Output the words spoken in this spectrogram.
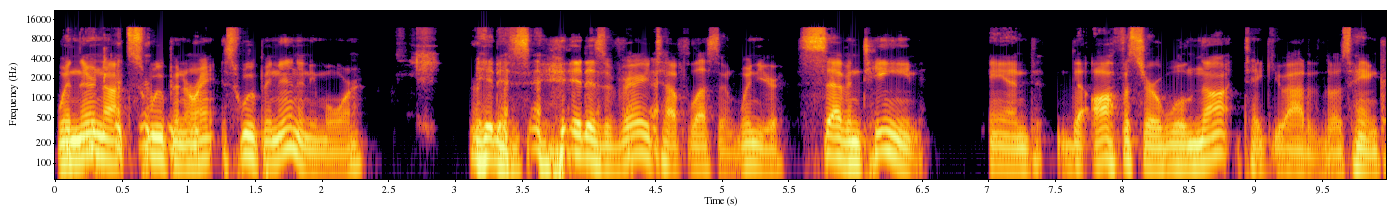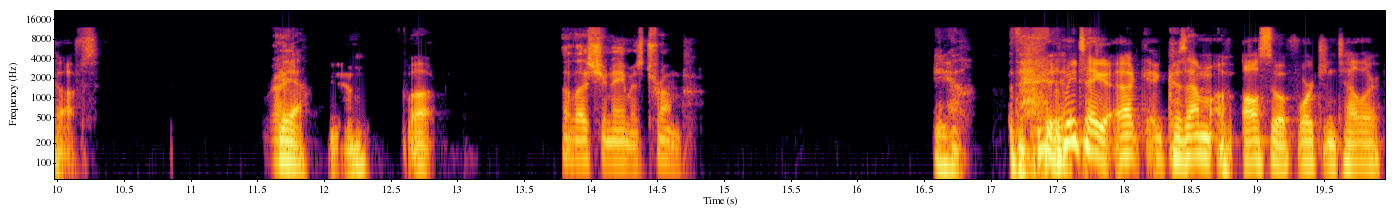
when they're not swooping around, swooping in anymore, it is it is a very tough lesson when you're 17 and the officer will not take you out of those handcuffs. Right. Yeah. You know, fuck. Unless your name is Trump. Yeah. Let me tell you, uh, because I'm also a fortune teller.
